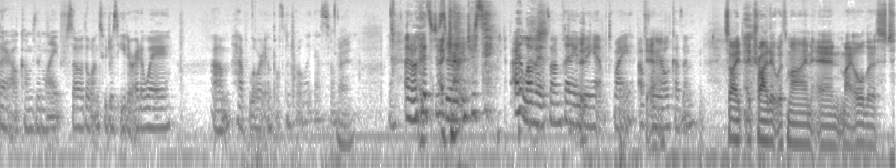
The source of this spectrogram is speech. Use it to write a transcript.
better outcomes in life. So the ones who just eat it right away um, have lower impulse control, I guess. So Right. yeah. I don't know. It's just I really try- interesting. I love it, so I'm planning on doing it to my a four year old cousin. So I, I tried it with mine, and my oldest,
